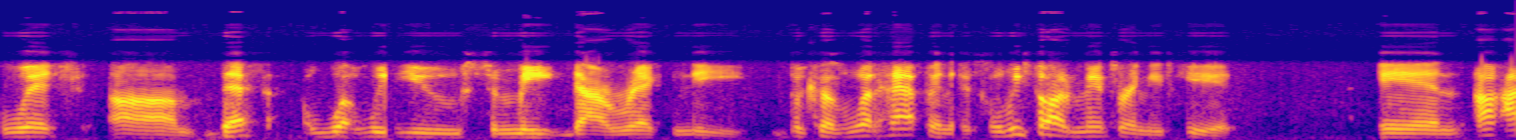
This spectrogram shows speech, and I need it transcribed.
which um, that's what we use to meet direct need. Because what happened is when we started mentoring these kids, and I, I,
